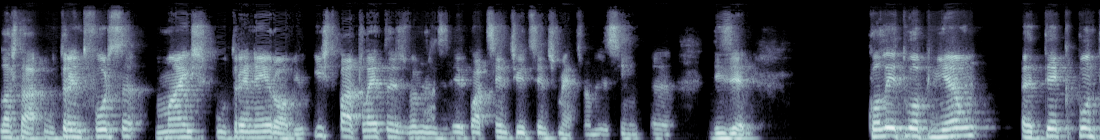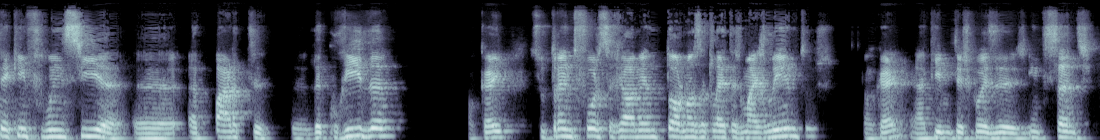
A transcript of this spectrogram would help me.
lá está, o treino de força mais o treino aeróbio. Isto para atletas, vamos dizer, 400 e 800 metros, vamos assim uh, dizer. Qual é a tua opinião? Até que ponto é que influencia a parte da corrida ok? Se o treino de força realmente torna os atletas mais lentos, ok? Há aqui muitas coisas interessantes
